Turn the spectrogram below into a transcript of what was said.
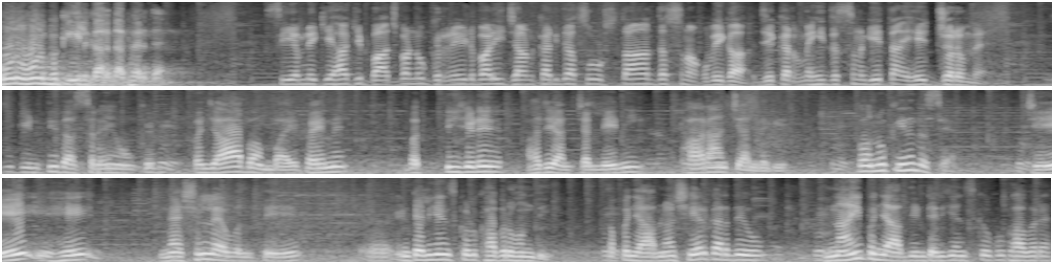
ਹੁਣ ਹੁਣ ਵਕੀਲ ਕਰਦਾ ਫਿਰਦਾ। ਸੀਐਮ ਨੇ ਕਿਹਾ ਕਿ ਬਾਜਵਾ ਨੂੰ ਗ੍ਰਨੇਡ ਵਾਲੀ ਜਾਣਕਾਰੀ ਦਾ ਸੋਰਸ ਤਾਂ ਦੱਸਣਾ ਹੋਵੇਗਾ। ਜੇਕਰ ਨਹੀਂ ਦੱਸਣਗੇ ਤਾਂ ਇਹ ਜੁਰਮ ਹੈ। ਜੀ, ਗਿਣਤੀ ਦੱਸ ਰਹੇ ਹਾਂ ਕਿ 50 ਬੰਬ ਆਏ ਪਏ ਨੇ 32 ਜਿਹੜੇ ਹਜੇ ਚੱਲੇ ਨਹੀਂ 18 ਚੱਲ ਗਏ। ਤੁਹਾਨੂੰ ਕਿਹਨੇ ਦੱਸਿਆ? ਜੇ ਇਹ ਨੈਸ਼ਨਲ ਲੈਵਲ ਤੇ ਇੰਟੈਲੀਜੈਂਸ ਕੋਲ ਖਬਰ ਹੁੰਦੀ, ਤਾਂ ਪੰਜਾਬ ਨਾਲ ਸ਼ੇਅਰ ਕਰਦੇ ਹੋ। ਨਾ ਹੀ ਪੰਜਾਬ ਦੀ ਇੰਟੈਲੀਜੈਂਸ ਕੋਲ ਕੋਈ ਖਬਰ ਹੈ।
